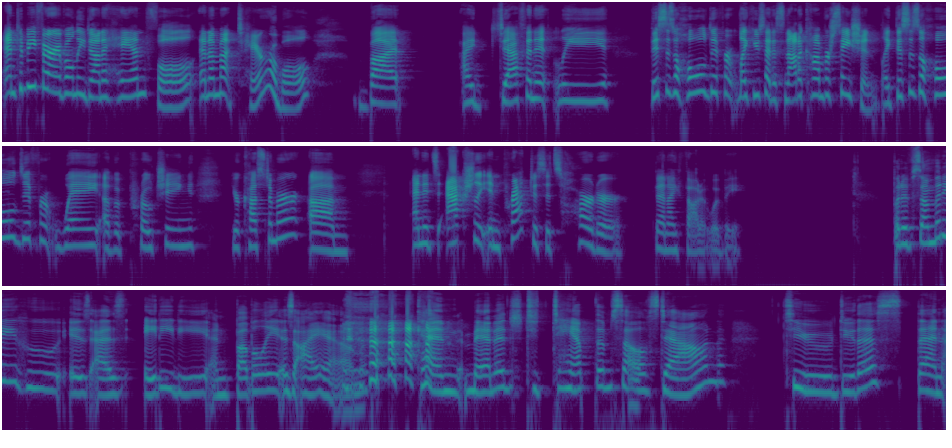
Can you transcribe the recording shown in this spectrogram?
And to be fair, I've only done a handful and I'm not terrible, but I definitely, this is a whole different, like you said, it's not a conversation. Like this is a whole different way of approaching your customer. Um, and it's actually in practice, it's harder than I thought it would be. But if somebody who is as ADD and bubbly as I am can manage to tamp themselves down to do this, then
